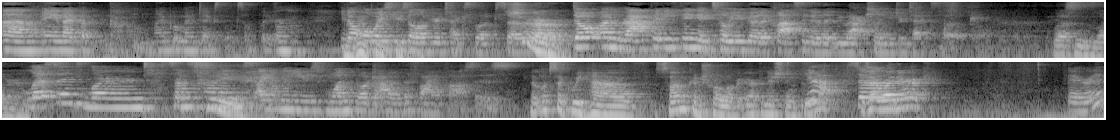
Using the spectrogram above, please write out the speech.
Um, and I put, I put my textbooks up there. You don't always use all of your textbooks, so Sure. don't unwrap anything until you go to class and know that you actually need your textbook. Lessons learned. Lessons learned. Sometimes I only use one book out of the five classes. It looks like we have some control over air conditioning here. Yeah. So Is that right, Eric? Eric?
